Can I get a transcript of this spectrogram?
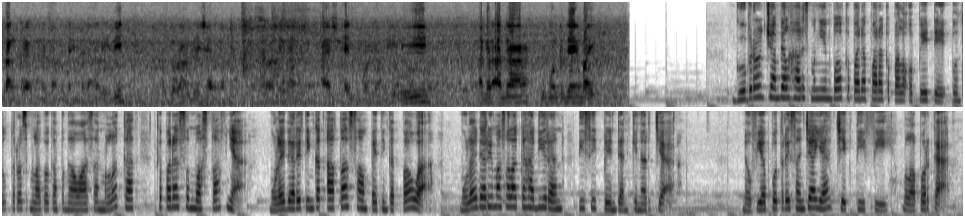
datang ke pemerintahan pada hari ini atau saya dengan, dengan ASN Jambi ini agar ada hubungan kerja yang baik. Gubernur Jambil Haris mengimbau kepada para kepala OPD untuk terus melakukan pengawasan melekat kepada semua stafnya, mulai dari tingkat atas sampai tingkat bawah, mulai dari masalah kehadiran, disiplin, dan kinerja. Novia Putri Sanjaya, Cek TV, melaporkan.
